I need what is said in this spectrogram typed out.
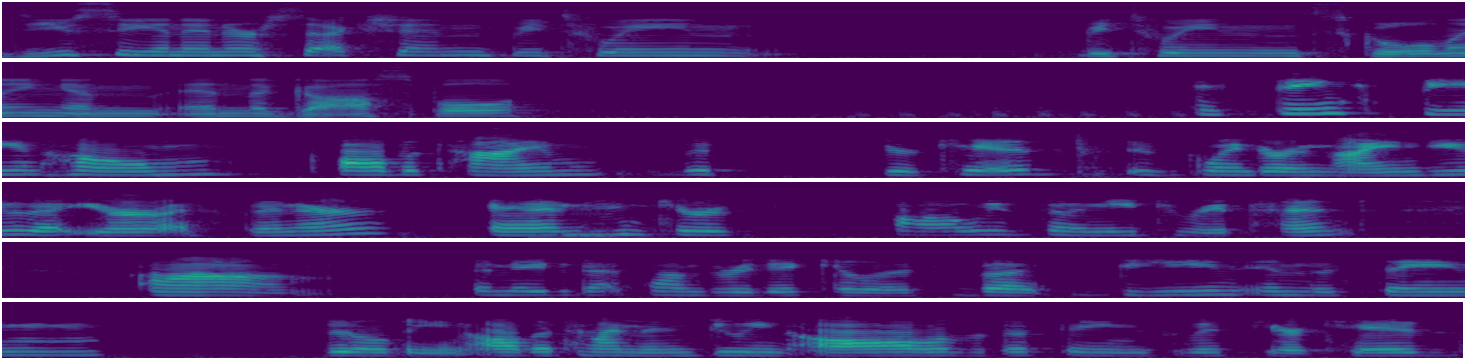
do you see an intersection between between schooling and, and the gospel? I think being home all the time with your kids is going to remind you that you're a sinner and mm-hmm. you're always going to need to repent. Um, and maybe that sounds ridiculous, but being in the same building all the time and doing all of the things with your kids,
